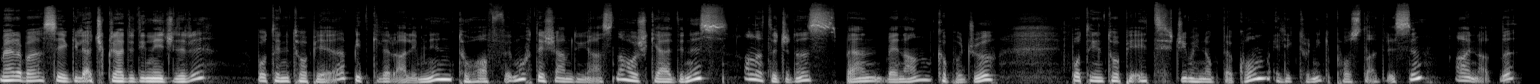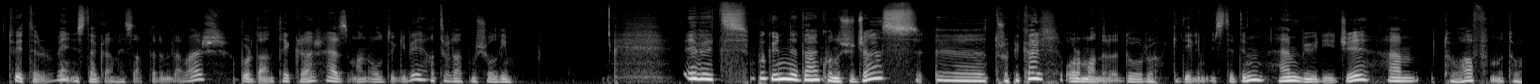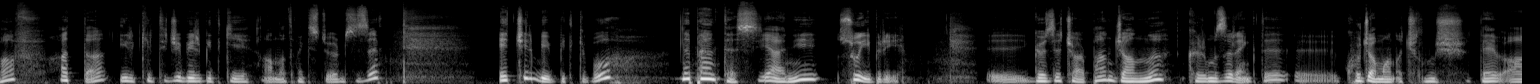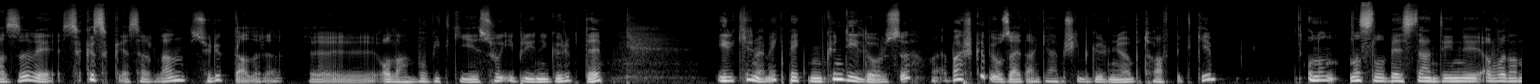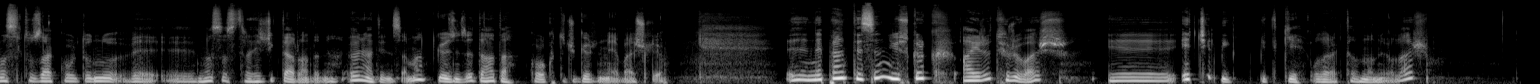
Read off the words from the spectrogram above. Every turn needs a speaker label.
Speaker 1: Merhaba sevgili Açık Radyo dinleyicileri. Botanitopya'ya, bitkiler aleminin tuhaf ve muhteşem dünyasına hoş geldiniz. Anlatıcınız ben Benan Kapucu. botanitopya.gmail.com elektronik posta adresim. Aynı adlı Twitter ve Instagram hesaplarım da var. Buradan tekrar her zaman olduğu gibi hatırlatmış olayım. Evet, bugün neden konuşacağız? E, tropikal ormanlara doğru gidelim istedim. Hem büyüleyici hem tuhaf mı tuhaf hatta irkiltici bir bitkiyi anlatmak istiyorum size. Etçil bir bitki bu. Nepenthes yani su ibriği. E, göze çarpan canlı kırmızı renkte e, kocaman açılmış dev ağzı ve sıkı sıkıya sarılan sülük dalları e, olan bu bitkiyi su ibriğini görüp de irkilmemek pek mümkün değil doğrusu. Başka bir uzaydan gelmiş gibi görünüyor bu tuhaf bitki onun nasıl beslendiğini, avına nasıl tuzak kurduğunu ve e, nasıl stratejik davrandığını öğrendiğiniz zaman gözünüze daha da korkutucu görünmeye başlıyor. E, Nepentes'in 140 ayrı türü var. E, etçil bitki olarak tanımlanıyorlar.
